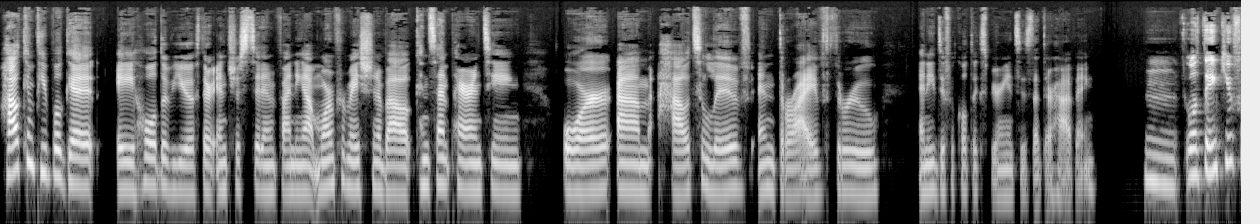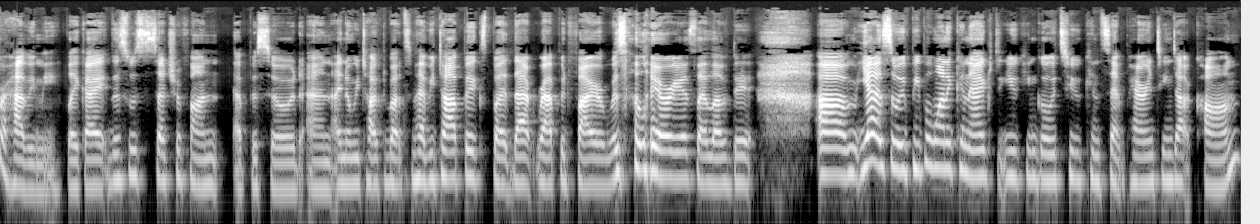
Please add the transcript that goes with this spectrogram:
How can people get a hold of you if they're interested in finding out more information about consent parenting or um, how to live and thrive through any difficult experiences that they're having? Hmm. Well, thank you for having me. Like I this was such a fun episode and I know we talked about some heavy topics, but that rapid fire was hilarious. I loved it. Um yeah, so if people want to connect, you can go to consentparenting.com.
